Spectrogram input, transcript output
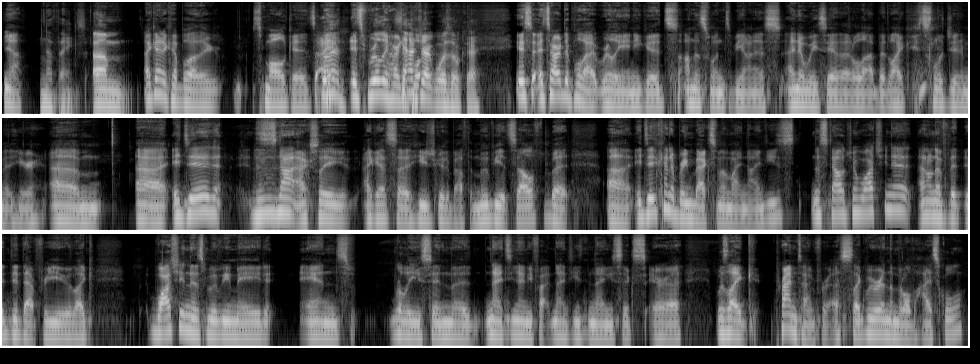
Yeah, No thanks. Um, I got a couple other small goods. I, it's really hard to pull, soundtrack was okay. it's it's hard to pull out really any goods on this one to be honest. I know we say that a lot, but like it's legitimate here. Um, uh, it did. This is not actually, I guess, a huge good about the movie itself, but uh, it did kind of bring back some of my '90s nostalgia watching it. I don't know if it, it did that for you. Like watching this movie made and released in the 1995, 1996 era was like prime time for us. Like we were in the middle of high school,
